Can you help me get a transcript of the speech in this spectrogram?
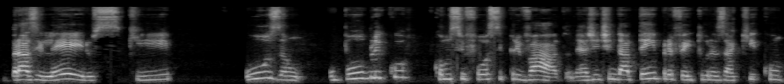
brasileiros que usam o público como se fosse privado. Né? A gente ainda tem prefeituras aqui com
